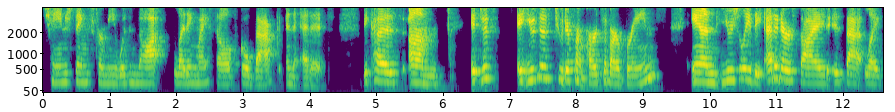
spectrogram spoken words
changed things for me was not letting myself go back and edit because um, it just it uses two different parts of our brains and usually the editor side is that like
